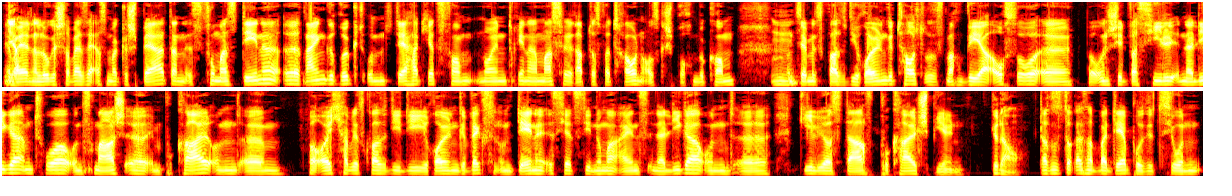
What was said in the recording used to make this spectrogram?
Er ja. war ja dann logischerweise erstmal gesperrt, dann ist Thomas Dehne äh, reingerückt und der hat jetzt vom neuen Trainer Marcel Rapp das Vertrauen ausgesprochen bekommen. Mhm. Und sie haben jetzt quasi die Rollen getauscht. Also das machen wir ja auch so. Äh, bei uns steht Vassil in der Liga im Tor und Smarsch äh, im Pokal und ähm, bei euch haben jetzt quasi die, die Rollen gewechselt und Däne ist jetzt die Nummer eins in der Liga und äh, Gelios darf Pokal spielen. Genau. Lass uns doch erstmal bei der Position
